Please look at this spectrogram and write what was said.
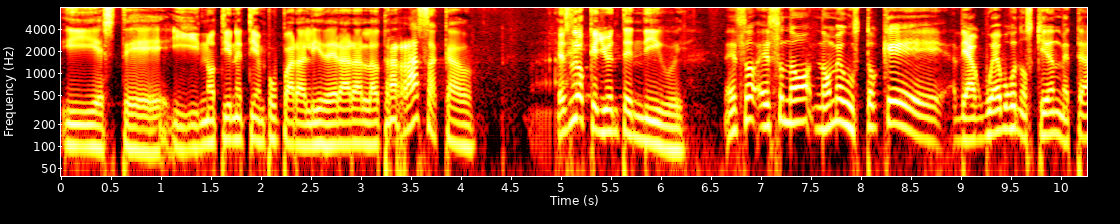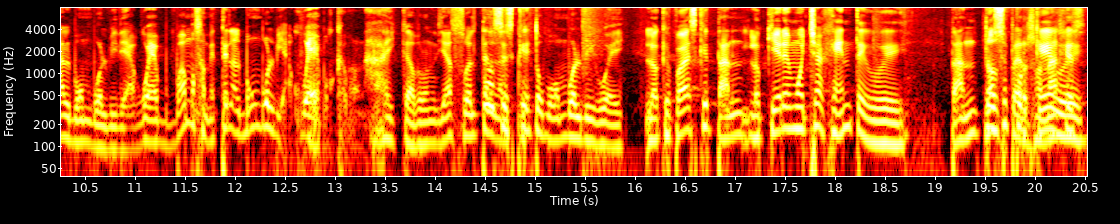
y este y no tiene tiempo para liderar a la otra raza, cabrón. Es lo que yo entendí, güey. Eso, eso no, no me gustó que de a huevo nos quieran meter al Bumblebee, de a huevo. Vamos a meter al Bumblebee a huevo, cabrón. Ay, cabrón, ya suelten Pues al es que- Bumblebee, güey. Lo que pasa es que Tan- lo quiere mucha gente, güey. Tantos No sé por qué, personajes.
